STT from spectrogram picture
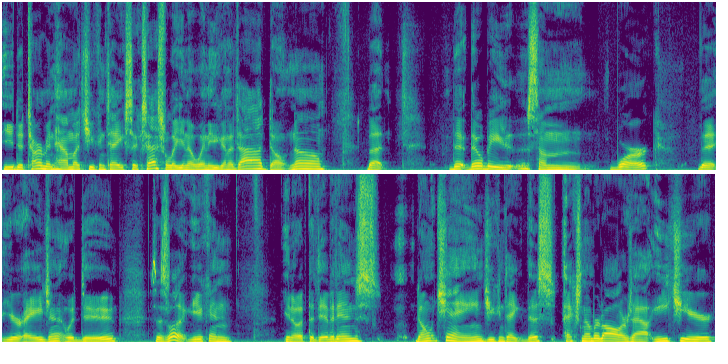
you determine how much you can take successfully. You know, when are you going to die? Don't know. But th- there'll be some work that your agent would do. It says, look, you can, you know, if the dividends don't change, you can take this X number of dollars out each year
